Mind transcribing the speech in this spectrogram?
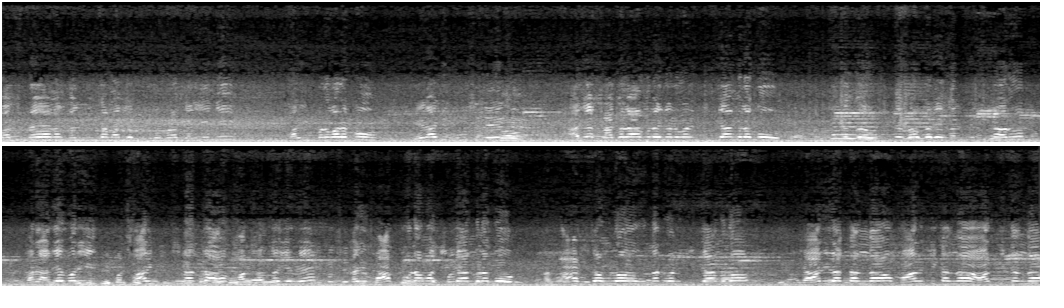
బస్సు ప్రయాణం కల్పిస్తామని చెప్పి చెప్పడం జరిగింది. మరి ఇప్పటి వరకు ఎలాంటి ఊసి లేదు. అదే సకలాంగులైనటువంటి దివ్యాంగులకు ఉచిత ఉచిత సౌకర్యం కల్పిస్తున్నారు. మరి అదే మరి వారికి ఇచ్చినంత మాకు సంతోషమే కానీ మాకు కూడా మా దివ్యాంగులకు రాష్ట్రంలో ఉన్నటువంటి దివ్యాంగులు శారీరకంగా మానసికంగా ఆర్థికంగా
